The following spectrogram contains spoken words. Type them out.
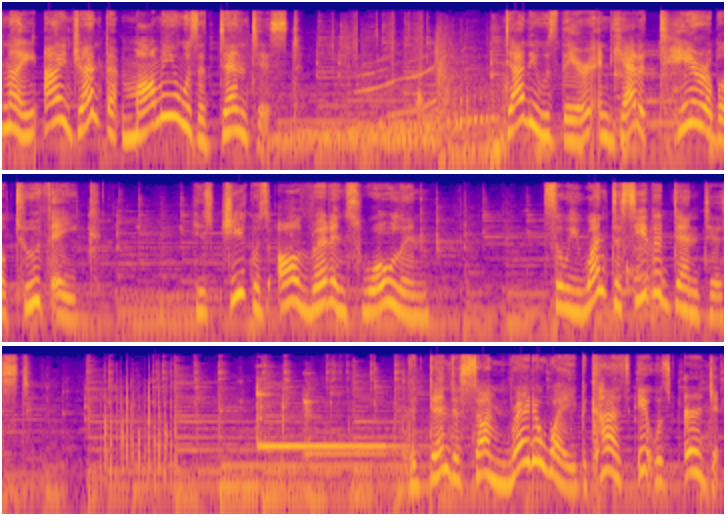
night, I dreamt that Mommy was a dentist. Daddy was there and he had a terrible toothache. His cheek was all red and swollen. So he went to see the dentist. The dentist saw him right away because it was urgent.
